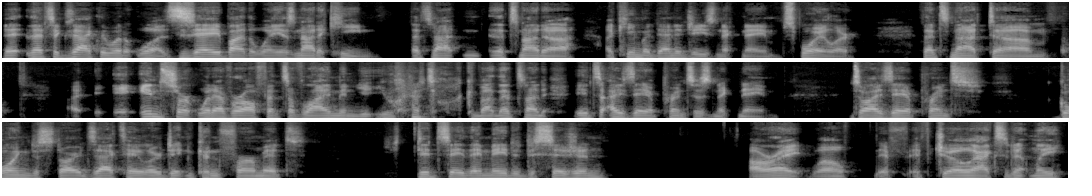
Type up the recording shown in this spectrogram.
it- that's exactly what it was. Zay, by the way, is not Akeem. That's not that's not uh, Akeem Adeniji's nickname. Spoiler. That's not. Um, uh, insert whatever offensive lineman you, you want to talk about. That's not. It's Isaiah Prince's nickname. So Isaiah Prince going to start. Zac Taylor didn't confirm it. Did say they made a decision. All right. Well, if if Joe accidentally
